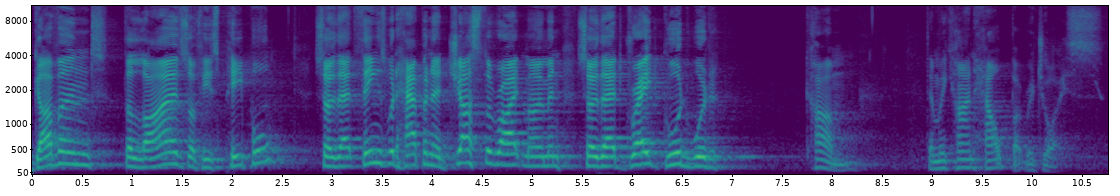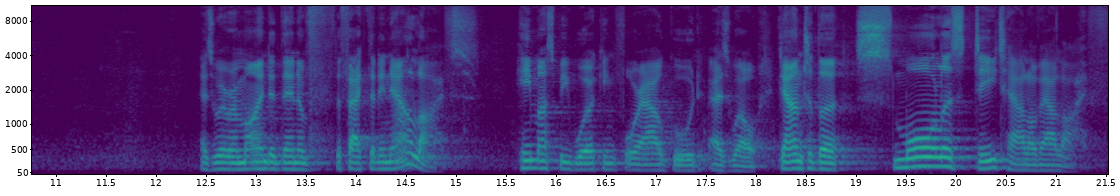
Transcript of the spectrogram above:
governed the lives of His people, so that things would happen at just the right moment, so that great good would come, then we can't help but rejoice. As we're reminded then of the fact that in our lives, He must be working for our good as well, down to the smallest detail of our life.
